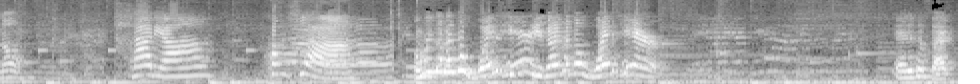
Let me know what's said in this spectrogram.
No. Nadya, come here. Oh my god, I have a white hair. You guys have a white hair. Yeah, just a sec.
